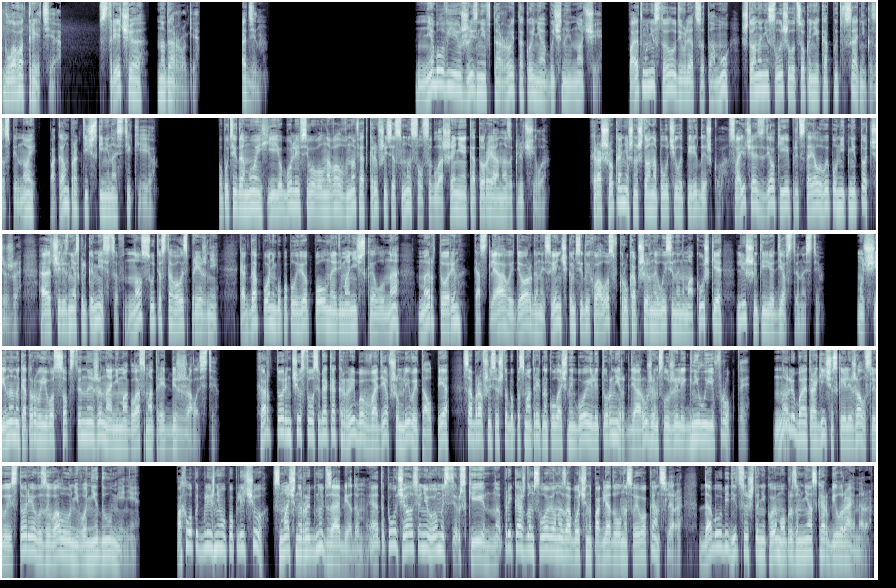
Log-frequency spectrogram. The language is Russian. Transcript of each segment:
Глава третья. Встреча на дороге. Один. Не было в ее жизни второй такой необычной ночи, поэтому не стоило удивляться тому, что она не слышала цоканье копыт всадника за спиной, пока он практически не настиг ее. По пути домой ее более всего волновал вновь открывшийся смысл соглашения, которое она заключила. Хорошо, конечно, что она получила передышку. Свою часть сделки ей предстояло выполнить не тотчас же, а через несколько месяцев, но суть оставалась прежней. Когда по небу поплывет полная демоническая луна, мэр Торин, костлявый, дерганый, с венчиком седых волос в круг обширной лысины на макушке, лишит ее девственности. Мужчина, на которого его собственная жена не могла смотреть без жалости. Харт Торин чувствовал себя как рыба в воде в шумливой толпе, собравшейся, чтобы посмотреть на кулачный бой или турнир, где оружием служили гнилые фрукты. Но любая трагическая или жалостливая история вызывала у него недоумение. Похлопать ближнему по плечу, смачно рыгнуть за обедом — это получалось у него мастерски, но при каждом слове он озабоченно поглядывал на своего канцлера, дабы убедиться, что никоим образом не оскорбил Раймера.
